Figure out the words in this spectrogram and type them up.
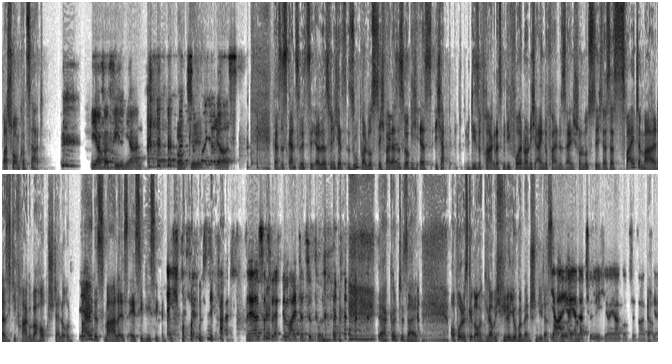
Warst du schon am Konzert? Ja, vor vielen Jahren. Okay. Das ist ganz witzig. Also das finde ich jetzt super lustig, weil ja. das ist wirklich erst, ich habe diese Frage, dass mir die vorher noch nicht eingefallen ist, ist eigentlich schon lustig. Das ist das zweite Mal, dass ich die Frage überhaupt stelle und ja. beides Male ist ACDC. Echt? Das ist ja lustig. ja. Naja, das hat vielleicht mit dem Alter zu tun. ja, könnte sein. Obwohl, es gibt auch, glaube ich, viele junge Menschen, die das Ja, so ja, ja, ne? natürlich. Ja, ja, Gott sei Dank. Ja.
